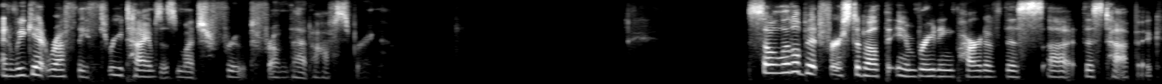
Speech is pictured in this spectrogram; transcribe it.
and we get roughly three times as much fruit from that offspring. So a little bit first about the inbreeding part of this, uh, this topic.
